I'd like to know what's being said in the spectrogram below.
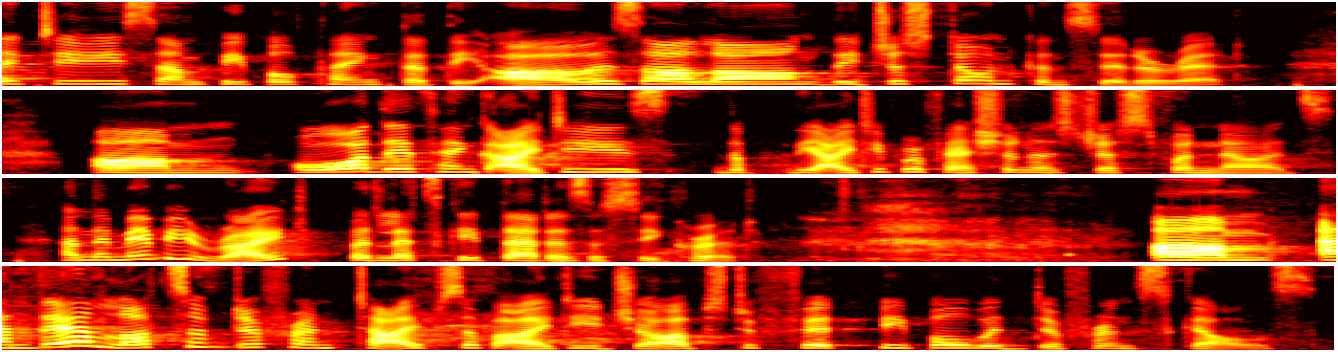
IT. Some people think that the hours are long. They just don't consider it. Um, or they think IT is, the, the IT profession is just for nerds. And they may be right, but let's keep that as a secret. Um, and there are lots of different types of IT jobs to fit people with different skills.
